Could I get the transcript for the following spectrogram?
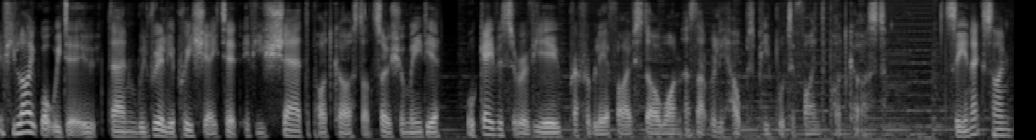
If you like what we do, then we'd really appreciate it if you shared the podcast on social media or gave us a review, preferably a five star one, as that really helps people to find the podcast. See you next time.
